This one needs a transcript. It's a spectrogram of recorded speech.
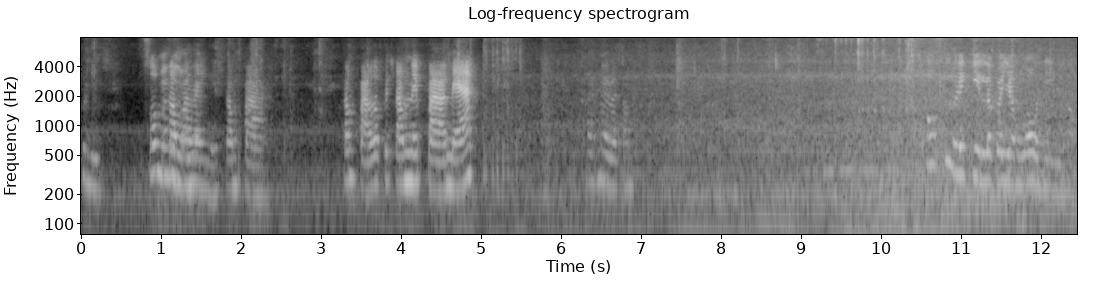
พอดี ส้มตำอะไรนี่ตำปลาตำปลาเราไปตำในป่าแหมใช่แม่อะไรตั้งเขาซื้อให้กินแล้วก็ยังว่าดีเนาะ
